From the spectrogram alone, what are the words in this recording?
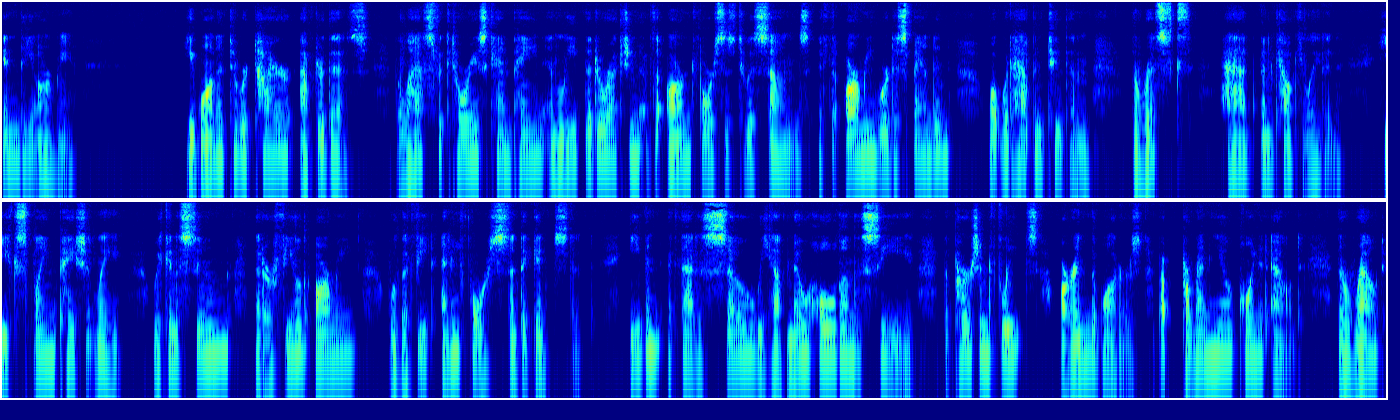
in the army, He wanted to retire after this, the last victorious campaign, and leave the direction of the armed forces to his sons. If the army were disbanded, what would happen to them? The risks had been calculated. He explained patiently, We can assume that our field army will defeat any force sent against it. Even if that is so, we have no hold on the sea. The Persian fleets are in the waters, but Parmenio pointed out the route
